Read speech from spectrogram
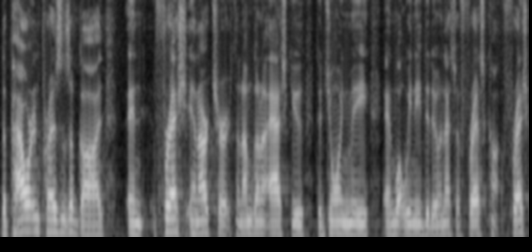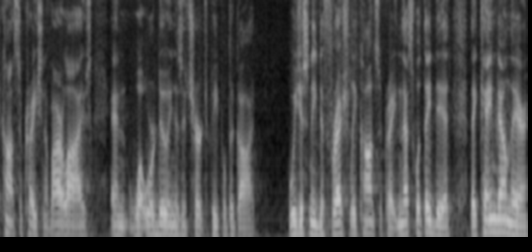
the power and presence of God and fresh in our church, then I'm going to ask you to join me and what we need to do, and that's a fresh, fresh consecration of our lives and what we're doing as a church people to God. We just need to freshly consecrate. And that's what they did. They came down there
